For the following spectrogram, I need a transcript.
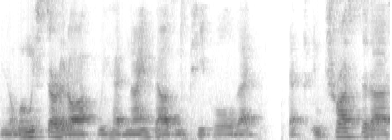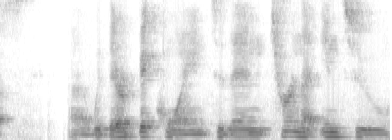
you know when we started off, we had 9,000 people that that entrusted us uh, with their Bitcoin to then turn that into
